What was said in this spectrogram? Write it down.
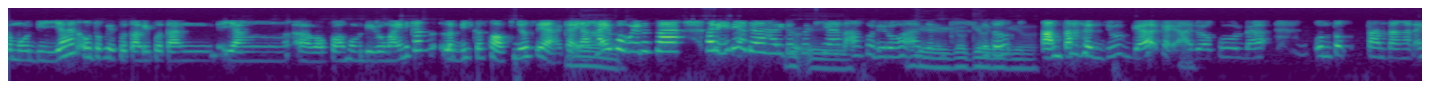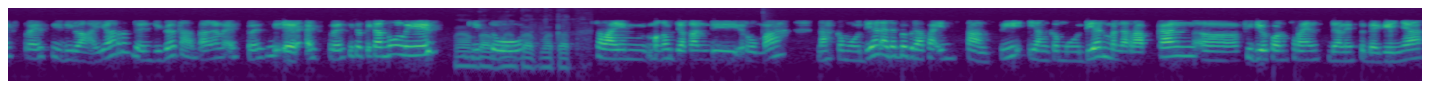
Kemudian untuk liputan-liputan yang work from home di rumah ini kan lebih ke soft news ya. Kayak yang Benar. Hai pemirsa hari ini adalah hari kesekian aku di rumah aja. Iya, gokil Itu gokil. tantangan juga. Kayak aduh aku udah untuk tantangan ekspresi di layar dan juga tantangan ekspresi eh ekspresi ketika nulis Mantap, gitu. mantap, mantap. selain mengerjakan di rumah, nah kemudian ada beberapa instansi yang kemudian menerapkan eh, video conference dan lain sebagainya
